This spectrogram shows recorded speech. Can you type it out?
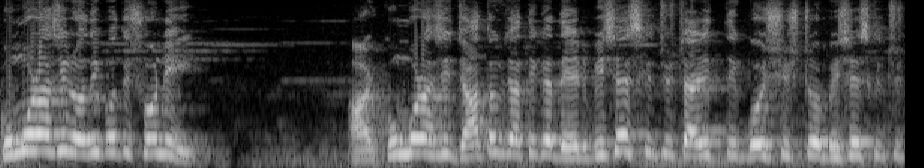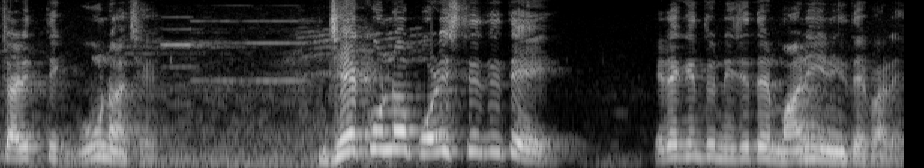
কুম্ভ রাশির অধিপতি শনি আর কুম্ভ রাশির জাতক জাতিকাদের বিশেষ কিছু চারিত্রিক বৈশিষ্ট্য, বিশেষ কিছু চারিত্রিক গুণ আছে। যে কোনো পরিস্থিতিতে এরা কিন্তু নিজেদের মানিয়ে নিতে পারে।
